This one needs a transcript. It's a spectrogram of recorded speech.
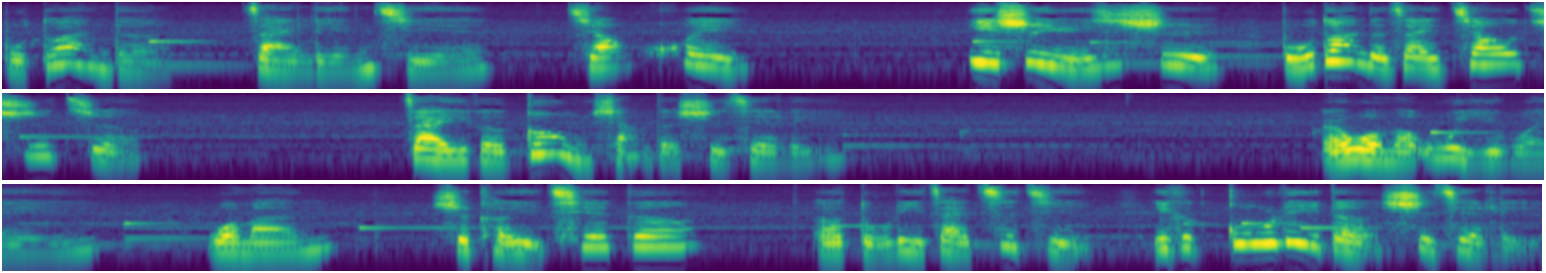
不断的在连接、交汇。意识与意识不断的在交织着，在一个共享的世界里，而我们误以为我们。是可以切割，而独立在自己一个孤立的世界里，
